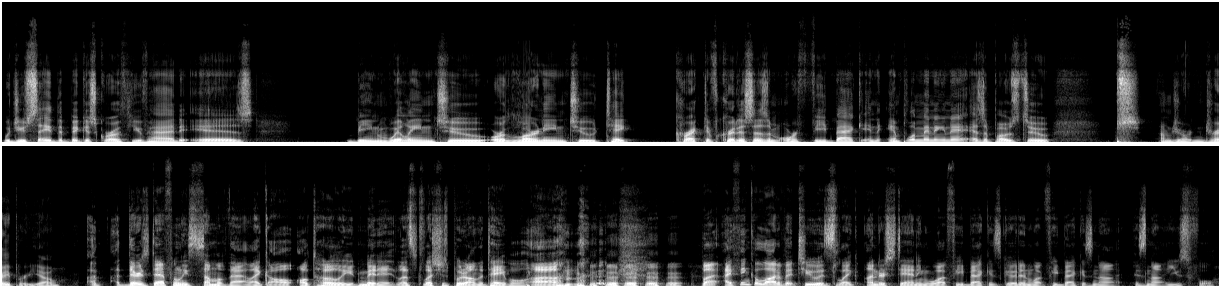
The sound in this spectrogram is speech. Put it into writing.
Would you say the biggest growth you've had is being willing to or learning to take corrective criticism or feedback and implementing it, as opposed to, Psh, I'm Jordan Draper, yo. Uh, there's definitely some of that. Like I'll I'll totally admit it. Let's let's just put it on the table. Um, but I think a lot of it too is like understanding what feedback is good and what feedback is not is not useful.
